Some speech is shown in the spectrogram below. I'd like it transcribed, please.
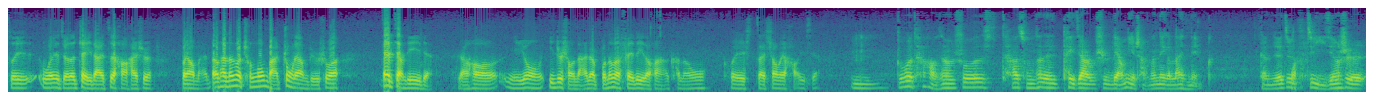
所以我也觉得这一代最好还是不要买。当它能够成功把重量，比如说再降低一点，然后你用一只手拿着不那么费力的话，可能会再稍微好一些。嗯，不过他好像说，他从他的配件是两米长的那个 Lightning，感觉就就已经是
